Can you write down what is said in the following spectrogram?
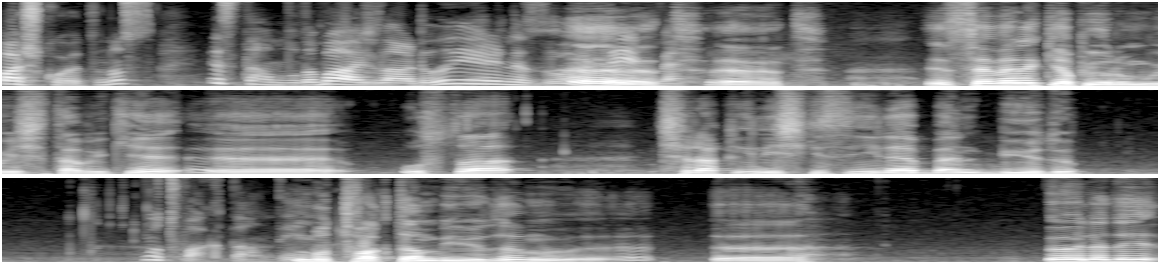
baş koydunuz. İstanbul'da Bağcılar'da da yeriniz var değil mi? Evet, evet. E, severek yapıyorum bu işi tabii ki. E, usta çırak ilişkisiyle ben büyüdüm. Mutfaktan değil mi? Mutfaktan büyüdüm. E, öyle de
